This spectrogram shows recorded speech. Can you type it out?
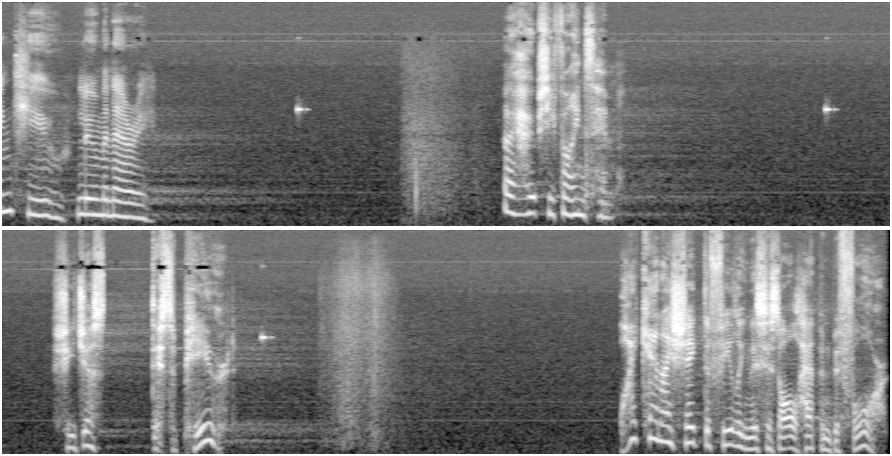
Thank you, Luminary. I hope she finds him. She just disappeared. Why can't I shake the feeling this has all happened before?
